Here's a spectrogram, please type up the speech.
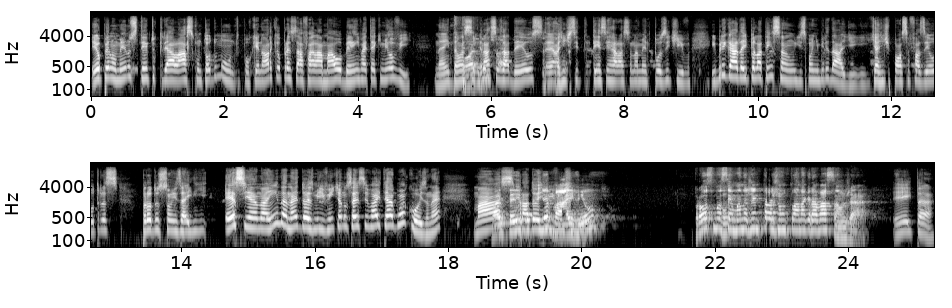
eu, pelo menos, tento criar laço com todo mundo. Porque na hora que eu precisar falar mal ou bem, vai ter que me ouvir. Né? Então, assim, Pode graças a Deus, é, a gente tem esse relacionamento positivo. E obrigado aí pela atenção e disponibilidade. E que a gente possa fazer outras produções aí. Esse ano ainda, né? 2020, eu não sei se vai ter alguma coisa, né? Mas para 2021. Vai, viu? Próxima Com... semana a gente tá junto lá na gravação já. Eita!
